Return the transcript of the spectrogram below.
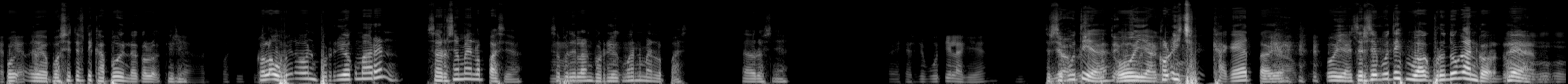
po- ya positif tiga poin lah kalau gini Iya, kalau UB lawan Borneo kemarin seharusnya main lepas ya seperti Hmm. lawan Borneo kemarin main lepas seharusnya Kayak jersey putih lagi ya. jersey Iya, putih ya putih, oh iya kalau hijau gak keto ya Iya. oh iya jersey putih membawa keberuntungan kok Keberuntungan. ya Mm-mm.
